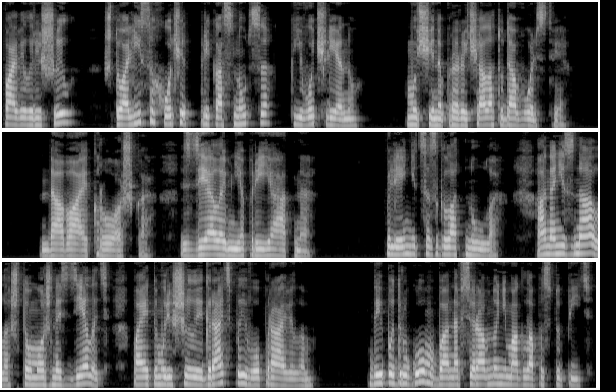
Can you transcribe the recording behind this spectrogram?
Павел решил, что Алиса хочет прикоснуться к его члену. Мужчина прорычал от удовольствия. «Давай, крошка, сделай мне приятно». Пленница сглотнула. Она не знала, что можно сделать, поэтому решила играть по его правилам – да и по-другому бы она все равно не могла поступить.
